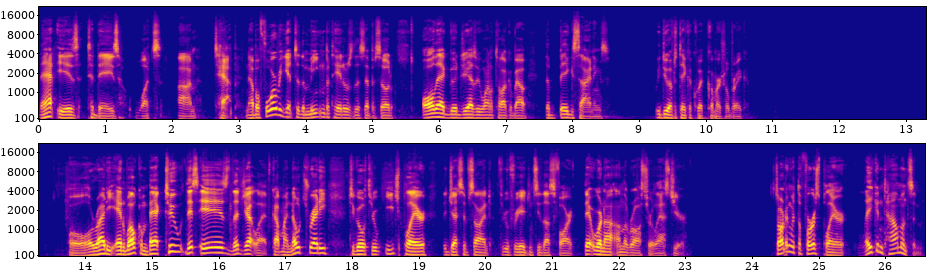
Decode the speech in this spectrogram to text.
That is today's What's on Tap. Now, before we get to the meat and potatoes of this episode, all that good jazz we want to talk about, the big signings, we do have to take a quick commercial break. Alrighty, and welcome back to This is the Jet Life. Got my notes ready to go through each player the Jets have signed through free agency thus far that were not on the roster last year. Starting with the first player, Laken Tomlinson.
